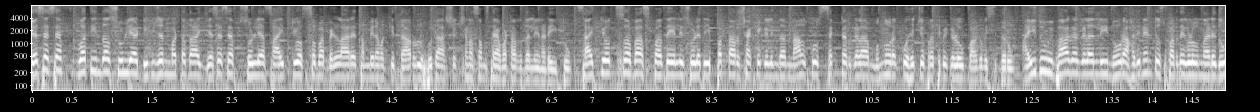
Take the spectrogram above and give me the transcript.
ಎಸ್ಎಸ್ಎಫ್ ವತಿಯಿಂದ ಸುಳ್ಯ ಡಿವಿಷನ್ ಮಟ್ಟದ ಎಸ್ಎಸ್ಎಫ್ ಸುಳ್ಯ ಸಾಹಿತ್ಯೋತ್ಸವ ಬೆಳ್ಳಾರೆ ತಂಬಿನಮಕ್ಕಿ ದಾರುಲ್ ಹುದಾ ಶಿಕ್ಷಣ ಸಂಸ್ಥೆಯ ವಠಾರದಲ್ಲಿ ನಡೆಯಿತು. ಸಾಹಿತ್ಯೋತ್ಸವ ಸ್ಪರ್ಧೆಯಲ್ಲಿ ಸುಳ್ಯದ ಇಪ್ಪತ್ತಾರು ಶಾಖೆಗಳಿಂದ ನಾಲ್ಕು ಸೆಕ್ಟರ್ಗಳ ಮುನ್ನೂರಕ್ಕೂ ಹೆಚ್ಚು ಪ್ರತಿಭೆಗಳು ಭಾಗವಹಿಸಿದ್ದರು. ಐದು ವಿಭಾಗಗಳಲ್ಲಿ ನೂರ ಹದಿನೆಂಟು ಸ್ಪರ್ಧೆಗಳು ನಡೆದು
